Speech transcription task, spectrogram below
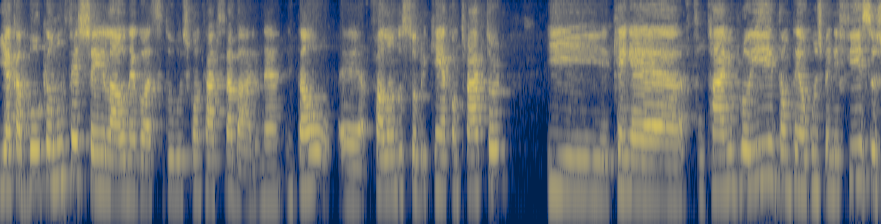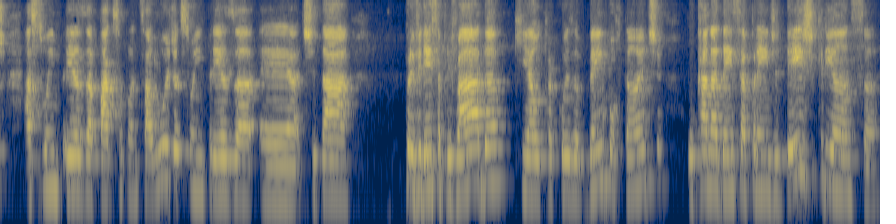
e acabou que eu não fechei lá o negócio dos contratos de trabalho, né? Então, é, falando sobre quem é contractor e quem é full-time employee, então tem alguns benefícios. A sua empresa paga o seu plano de saúde, a sua empresa é, te dá previdência privada, que é outra coisa bem importante. O canadense aprende desde criança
